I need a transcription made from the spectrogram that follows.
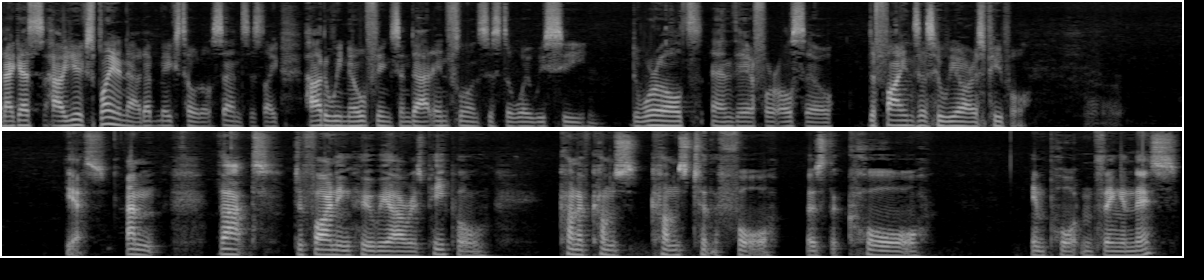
and i guess how you explain it now that makes total sense it's like how do we know things and that influences the way we see mm-hmm. the world and therefore also defines us who we are as people yes and that defining who we are as people kind of comes comes to the fore as the core important thing in this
